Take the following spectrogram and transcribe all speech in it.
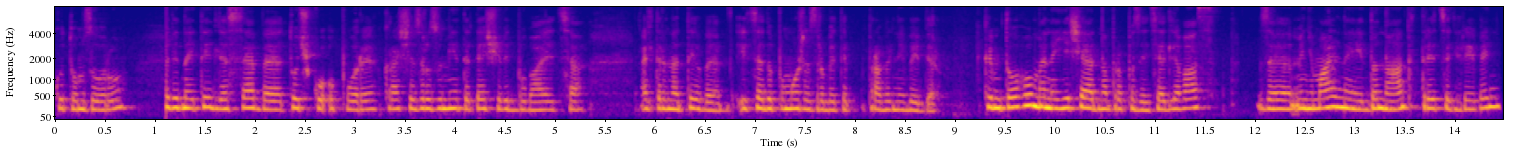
кутом зору, віднайти для себе точку опори, краще зрозуміти те, що відбувається, альтернативи, і це допоможе зробити правильний вибір. Крім того, в мене є ще одна пропозиція для вас. За мінімальний донат 30 гривень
